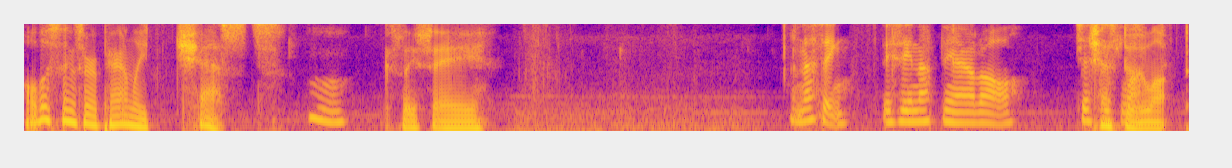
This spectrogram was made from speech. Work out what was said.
All those things are apparently chests. Hmm. Because they say Nothing. They say nothing at all. Just chest is locked.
